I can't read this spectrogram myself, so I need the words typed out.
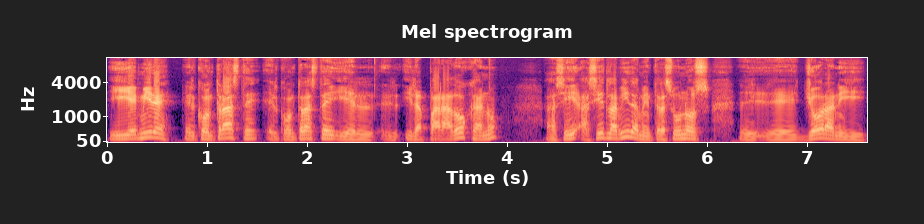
Y eh, mire, el contraste, el contraste y, el, y la paradoja, ¿no? Así, así es la vida, mientras unos eh, eh, lloran y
